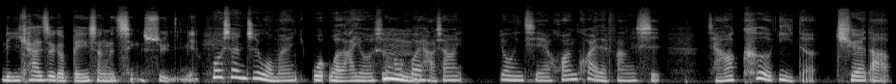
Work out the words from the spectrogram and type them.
离开这个悲伤的情绪里面？或甚至我们，我我来有的时候会好像用一些欢快的方式，想要刻意的 cheer up。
